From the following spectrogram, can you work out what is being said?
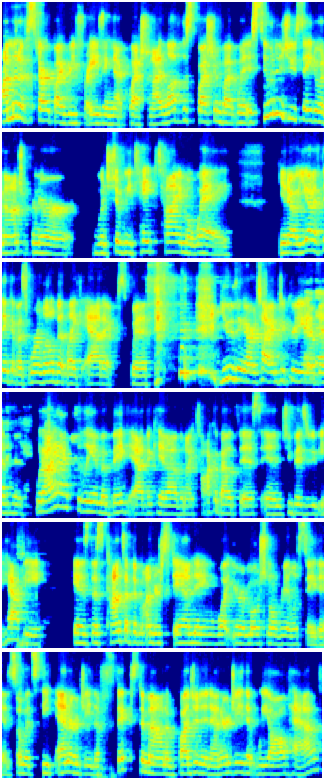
I'm going to start by rephrasing that question. I love this question, but when, as soon as you say to an entrepreneur, "Would should we take time away?" You know, you got to think of us. We're a little bit like addicts with using our time to create our business. What I actually am a big advocate of, and I talk about this in Too Busy to Be Happy, is this concept of understanding what your emotional real estate is. So it's the energy, the fixed amount of budgeted energy that we all have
